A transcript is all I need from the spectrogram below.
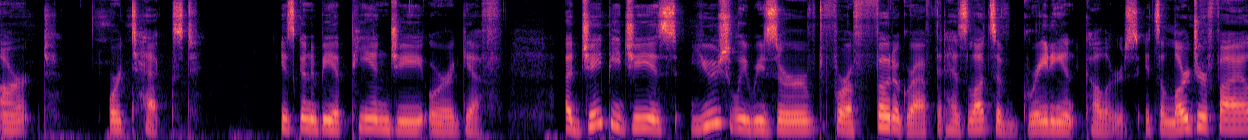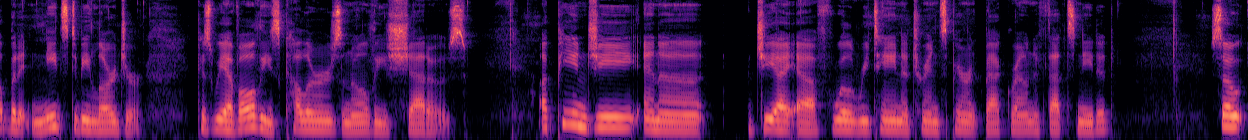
art or text is going to be a PNG or a GIF. A JPG is usually reserved for a photograph that has lots of gradient colors. It's a larger file, but it needs to be larger because we have all these colors and all these shadows. A PNG and a GIF will retain a transparent background if that's needed. So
